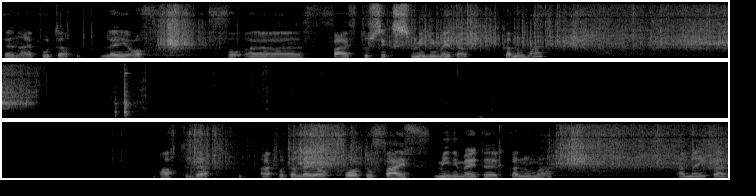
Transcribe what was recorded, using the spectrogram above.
Then I put a layer of four, uh, 5 to 6 millimeter Kanuma. After that, I put a layer of 4 to 5 millimeter Kanuma. I make a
